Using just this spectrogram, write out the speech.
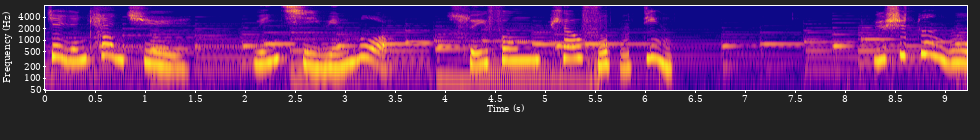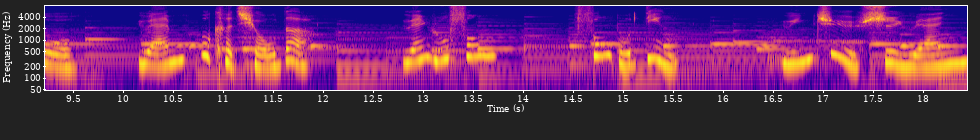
这人看去，云起云落，随风漂浮不定。于是顿悟：缘不可求的，缘如风，风不定。云聚是缘，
